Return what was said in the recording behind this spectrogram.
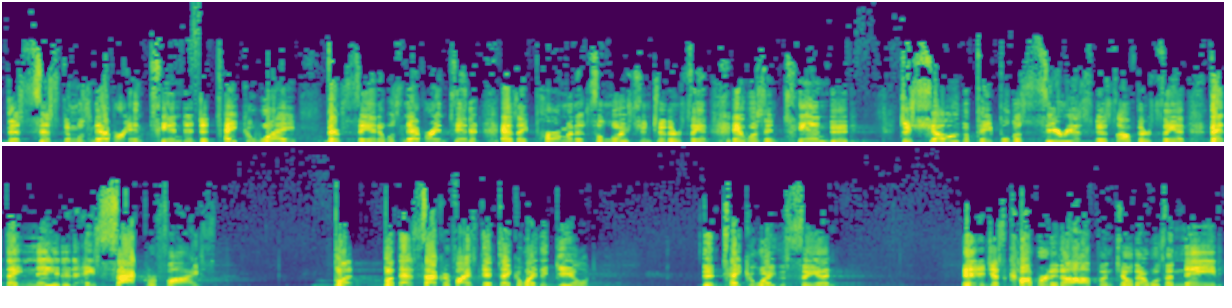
this system was never intended to take away their sin. It was never intended as a permanent solution to their sin. It was intended to show the people the seriousness of their sin, that they needed a sacrifice. But, but that sacrifice didn't take away the guilt, didn't take away the sin it, just covered it up until there was a need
